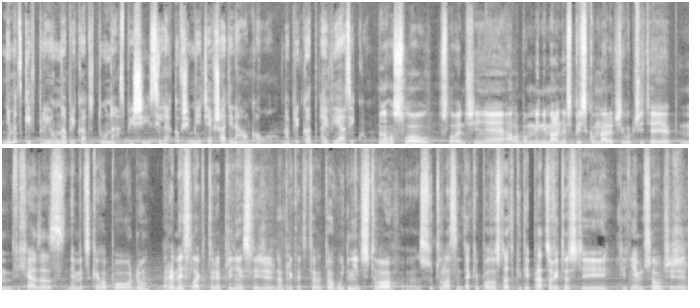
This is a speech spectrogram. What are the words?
Nemecký vplyv napríklad tu na Spiši si ľahko všimnete všade naokolo, napríklad aj v jazyku. Mnoho slov v slovenčine alebo minimálne v spišskom náreči určite je, vychádza z nemeckého pôvodu. Remesla, ktoré priniesli, že napríklad to, to hudníctvo, e, sú to vlastne také pozostatky tej pracovitosti tých Nemcov, čiže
